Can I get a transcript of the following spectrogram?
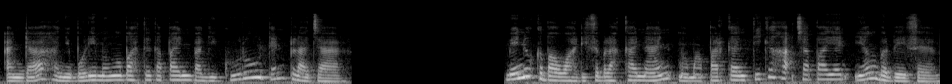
Anda hanya boleh mengubah tetapan bagi guru dan pelajar. Menu ke bawah di sebelah kanan memaparkan tiga hak capaian yang berbeza.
